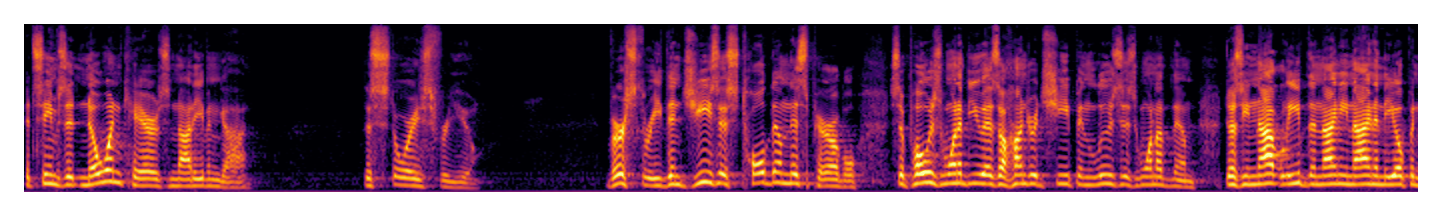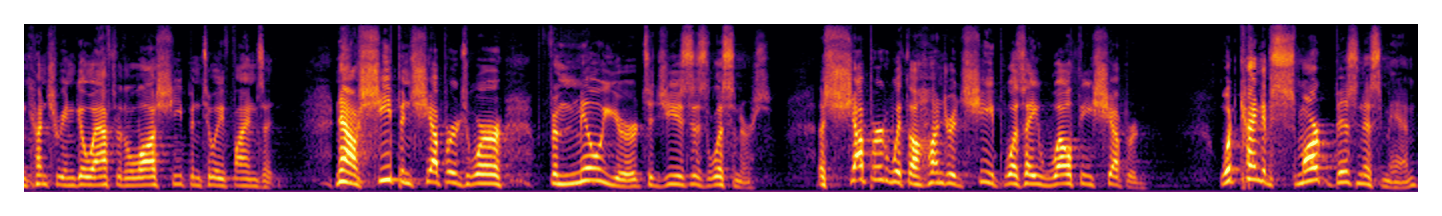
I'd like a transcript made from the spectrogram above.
It seems that no one cares, not even God. This story's for you. Verse 3 Then Jesus told them this parable Suppose one of you has a hundred sheep and loses one of them. Does he not leave the 99 in the open country and go after the lost sheep until he finds it? Now, sheep and shepherds were familiar to Jesus' listeners. A shepherd with a hundred sheep was a wealthy shepherd. What kind of smart businessman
